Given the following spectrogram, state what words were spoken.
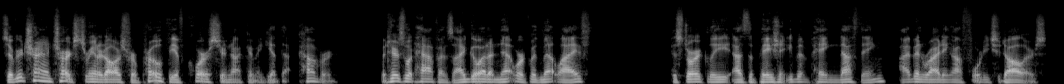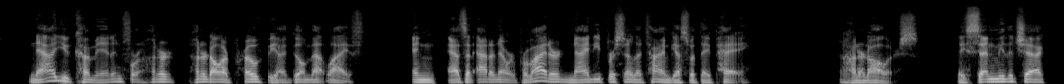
So if you're trying to charge $300 for a prophy, of course, you're not going to get that covered. But here's what happens. I go out of network with MetLife. Historically, as the patient, you've been paying nothing. I've been writing off $42. Now you come in and for a $100, $100 prophy, I bill MetLife. And as an out of network provider, 90% of the time, guess what they pay? $100. They send me the check,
